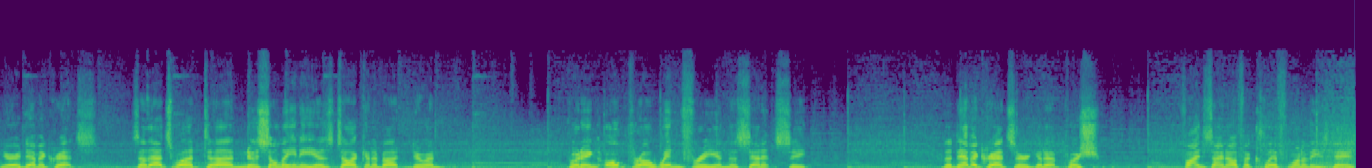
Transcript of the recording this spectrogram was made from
You're Democrats. So that's what uh, Mussolini is talking about doing, putting Oprah Winfrey in the Senate seat. The Democrats are going to push Feinstein off a cliff one of these days.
